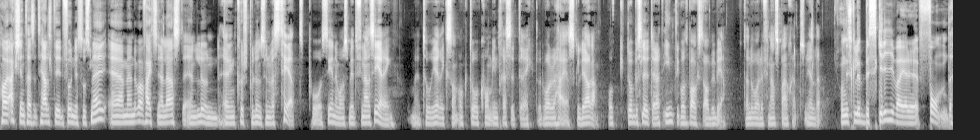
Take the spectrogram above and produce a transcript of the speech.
har aktieintresset alltid funnits hos mig, eh, men det var faktiskt när jag läste en, Lund, eller en kurs på Lunds universitet på C-nivå som heter finansiering med Tor Eriksson och då kom intresset direkt och då var det här jag skulle göra. Och då beslutade jag att inte gå tillbaka till ABB, utan då var det finansbranschen som gällde. Om ni skulle beskriva er fond,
